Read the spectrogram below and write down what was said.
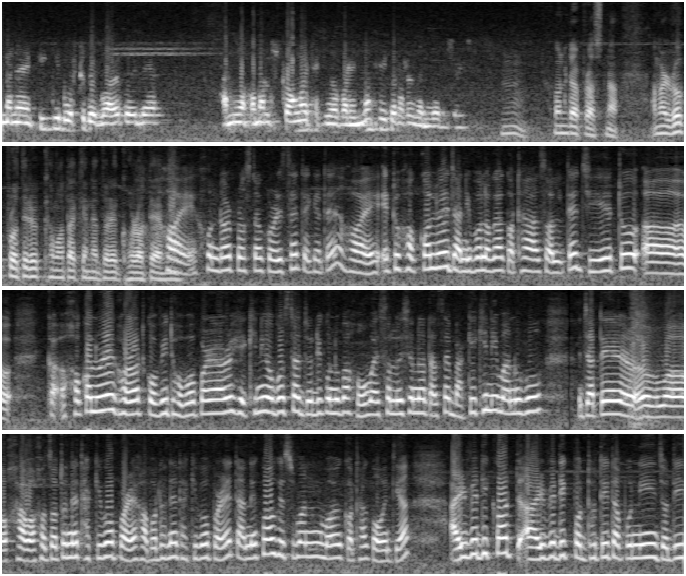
মানে কি কি বস্তু ব্যৱহাৰ কৰিলে আমি অকণমান ষ্ট্ৰং হৈ থাকিব পাৰিম? মই সেই কথাটো জানিব বিচাৰিছোঁ। সুন্দৰ প্ৰশ্ন। আমাৰ ৰোগ প্ৰতিৰোধ ক্ষমতা কেনেদৰে ঘৰতে হয় সুন্দৰ প্ৰশ্ন কৰিছে তেখেতে। হয় এইটো সকলোৱে জানিব লগা কথা আচলতে যিহেতু সকলোৰে ঘৰত ক'ভিড হ'ব পাৰে আৰু সেইখিনি অৱস্থাত যদি কোনোবা হোম আইচলেশ্যনত আছে বাকীখিনি মানুহো যাতে সযতনে থাকিব পাৰে সাৱধানে থাকিব পাৰে তেনেকুৱাও কিছুমান মই কথা কওঁ এতিয়া। আয়ুৰ্বেদিকত আয়ুৰ্বেদিক পদ্ধতিত আপুনি যদি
